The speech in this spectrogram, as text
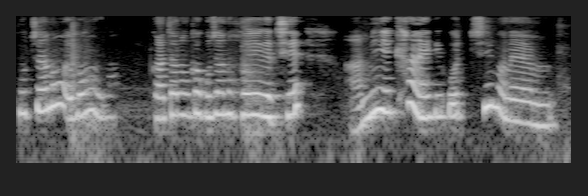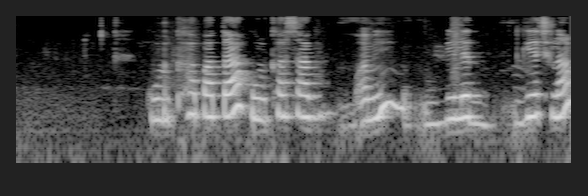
কুচানো এবং কাঁচা লঙ্কা কুচানো হয়ে গেছে। আমি এখানে কি করছি মানে কুলখা পাতা, কুলখা শাক আমি বিলে গিয়েছিলাম,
